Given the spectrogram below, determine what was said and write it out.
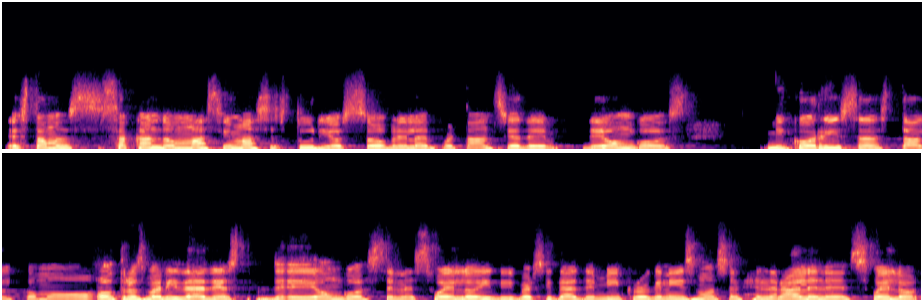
estamos sacando más y más estudios sobre la importancia de, de hongos micorrizas, tal como otras variedades de hongos en el suelo y diversidad de microorganismos en general en el suelo.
